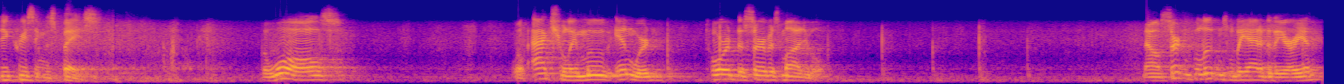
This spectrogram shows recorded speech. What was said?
decreasing the space. The walls will actually move inward toward the service module. Now, certain pollutants will be added to the area,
